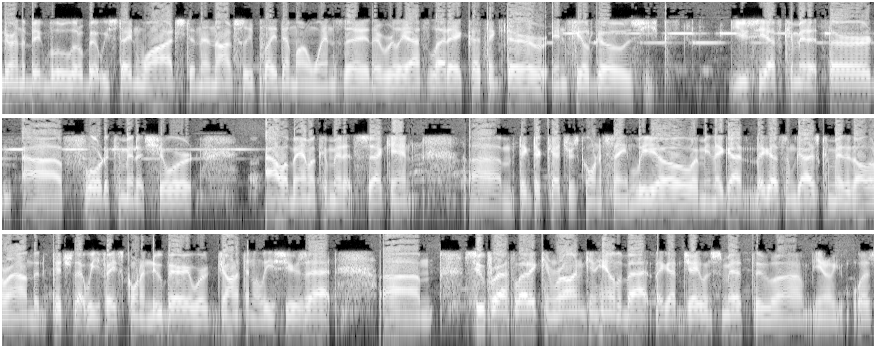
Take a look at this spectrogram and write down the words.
during the Big Blue a little bit. We stayed and watched, and then obviously played them on Wednesday. They're really athletic. I think their infield goes UCF commit at third, uh, Florida commit at short, Alabama commit at second. Um, I think their catcher's going to St. Leo. I mean, they got they got some guys committed all around. The pitcher that we face going to Newberry, where Jonathan Alicia's at. Um, super athletic, can run, can handle the bat. They got Jalen Smith, who um, you know was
